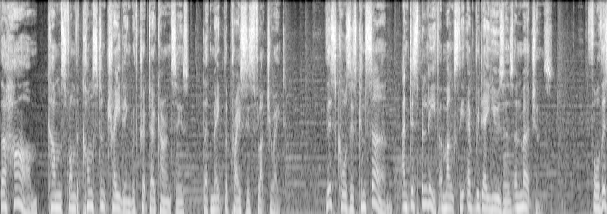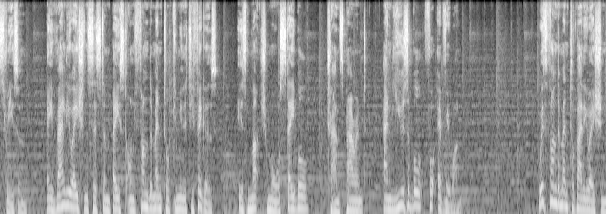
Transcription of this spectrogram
The harm comes from the constant trading with cryptocurrencies that make the prices fluctuate. This causes concern and disbelief amongst the everyday users and merchants. For this reason, a valuation system based on fundamental community figures is much more stable, transparent and usable for everyone. With fundamental valuation,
